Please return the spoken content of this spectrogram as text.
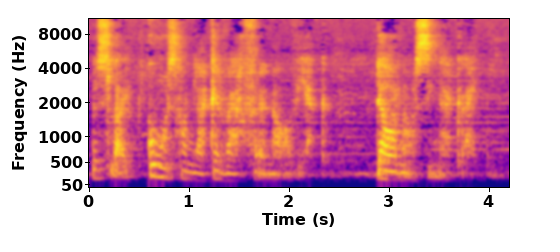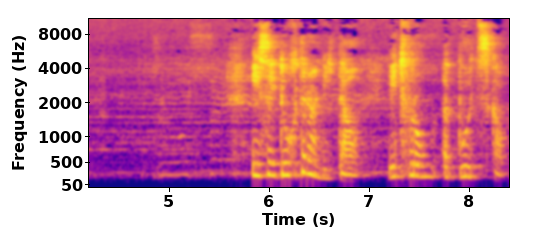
besluit, kom ons gaan lekker weg vir 'n naweek. Daarna sien ek uit. En sy dogter Anita het vir hom 'n boodskap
